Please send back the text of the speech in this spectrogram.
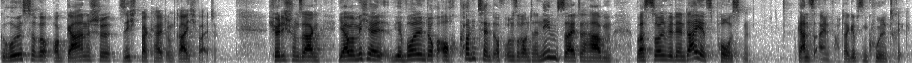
größere organische Sichtbarkeit und Reichweite. Ich höre dich schon sagen, ja, aber Michael, wir wollen doch auch Content auf unserer Unternehmensseite haben. Was sollen wir denn da jetzt posten? Ganz einfach, da gibt es einen coolen Trick.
